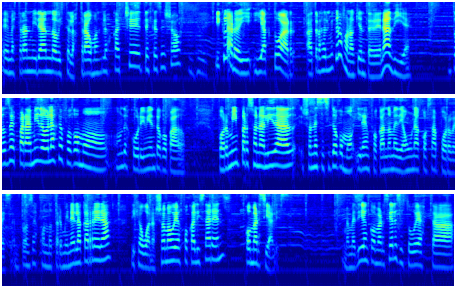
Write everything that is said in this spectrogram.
Eh, me estarán mirando, viste, los traumas de los cachetes, qué sé yo. Y claro, y, y actuar atrás del micrófono, ¿quién te ve? Nadie. Entonces, para mí doblaje fue como un descubrimiento copado. Por mi personalidad, yo necesito como ir enfocándome de a una cosa por vez. Entonces, cuando terminé la carrera, dije, bueno, yo me voy a focalizar en comerciales. Me metí en comerciales, estuve hasta,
